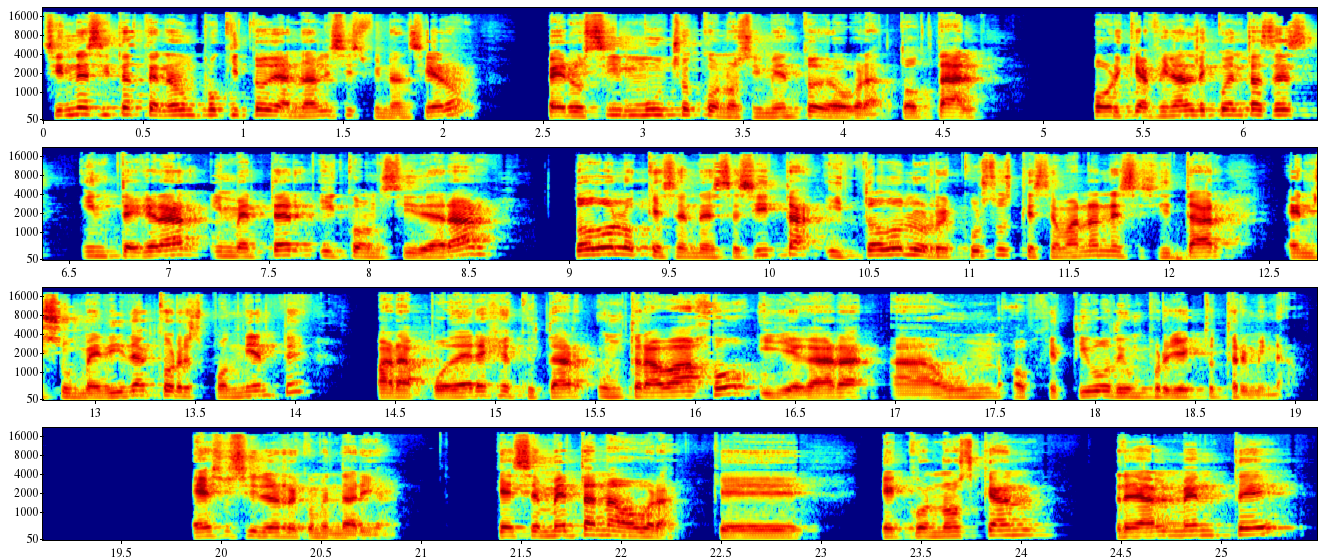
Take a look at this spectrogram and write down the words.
sí necesitas tener un poquito de análisis financiero, pero sí mucho conocimiento de obra, total. Porque al final de cuentas es integrar y meter y considerar todo lo que se necesita y todos los recursos que se van a necesitar en su medida correspondiente para poder ejecutar un trabajo y llegar a, a un objetivo de un proyecto terminado. Eso sí les recomendaría. Que se metan a obra, que, que conozcan realmente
